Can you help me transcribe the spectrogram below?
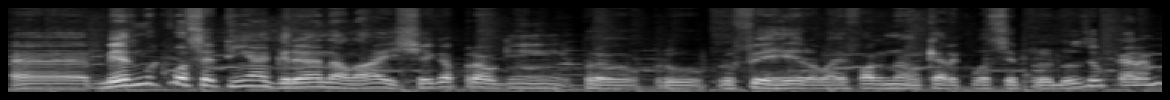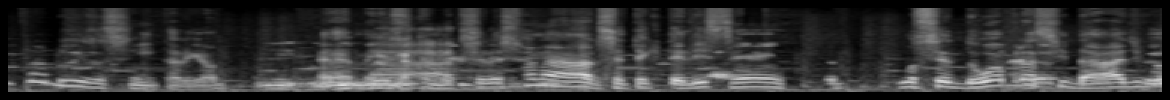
é, mesmo que você tenha grana lá e chega pra alguém, pro, pro, pro ferreiro lá e fala, não, eu quero que você produza, o cara me produz assim, tá ligado? Uhum. É meio, Ah. selecionado, você tem que ter licença, você doa pra cidade, Eu,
